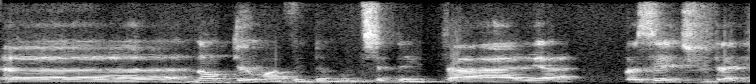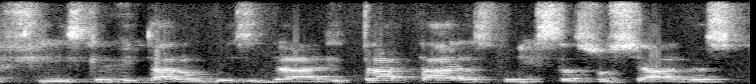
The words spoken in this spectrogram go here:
uh, não ter uma vida muito sedentária, fazer atividade física, evitar a obesidade, tratar as doenças associadas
